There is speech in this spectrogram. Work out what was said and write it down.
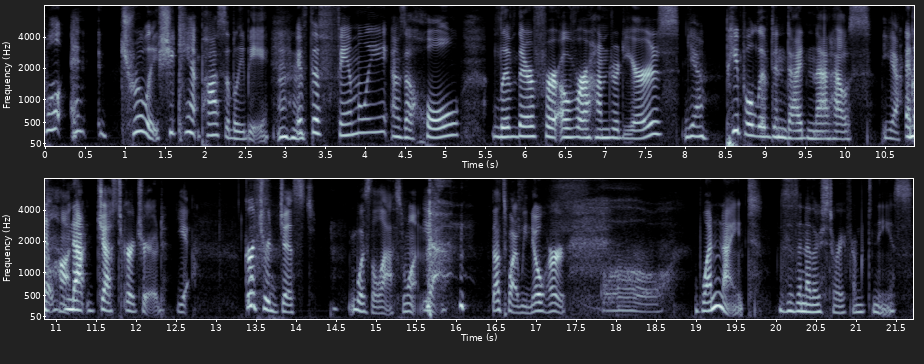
Well, and truly, she can't possibly be. Mm-hmm. If the family as a whole lived there for over a hundred years, Yeah. People lived and died in that house, Yeah. and it, con- not just Gertrude. Yeah. Gertrude just was the last one. Yeah. That's why we know her. One night, this is another story from Denise.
